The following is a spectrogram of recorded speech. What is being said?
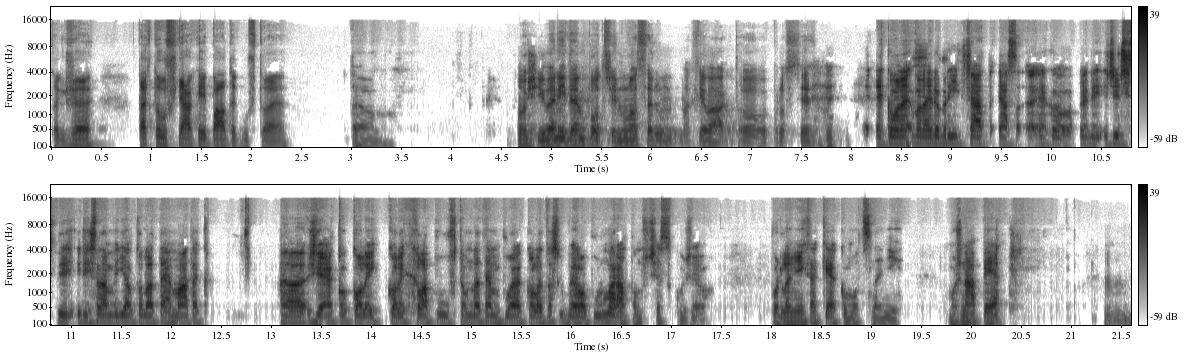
takže tak to už nějaký pátek už to je. To jo. No šílený tempo, 3.07 na kilách, to prostě... Jako on je, on je dobrý třeba, já, jako, když, když, když jsem tam viděl tohle téma, tak uh, že jako kolik, kolik chlapů v tomhle tempu jako letos uběhlo půlmaraton v Česku, že jo. Podle mě taky jako moc není. Možná pět. Mm-hmm.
